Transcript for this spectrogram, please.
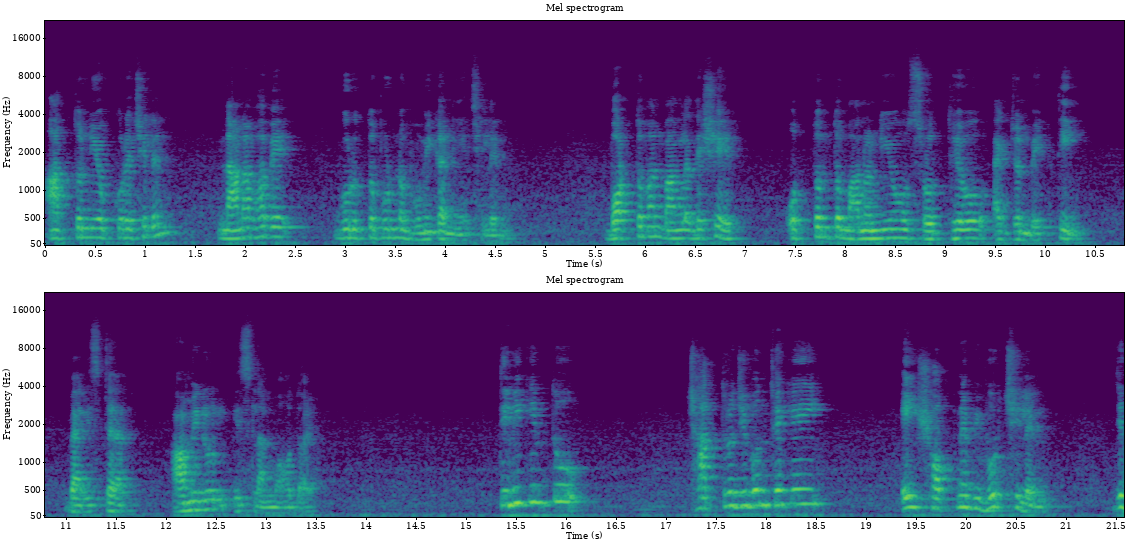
আত্মনিয়োগ করেছিলেন, নানাভাবে গুরুত্বপূর্ণ ভূমিকা নিয়েছিলেন। বর্তমান বাংলাদেশের অত্যন্ত মাননীয়, শ্রদ্ধেয় একজন ব্যক্তি, ব্যারিস্টার আমিরুল ইসলাম মহোদয়। তিনি কিন্তু ছাত্র জীবন থেকেই এই স্বপ্নে বিভোর ছিলেন যে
